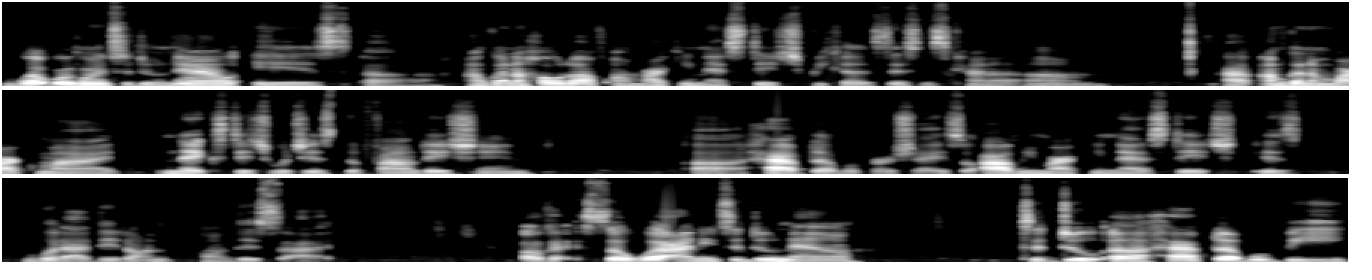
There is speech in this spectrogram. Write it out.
what we're going to do now is uh, I'm going to hold off on marking that stitch because this is kind of um, I'm going to mark my next stitch which is the foundation uh, half double crochet. So I'll be marking that stitch is what I did on, on this side. Okay, so what I need to do now, to do a half double V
